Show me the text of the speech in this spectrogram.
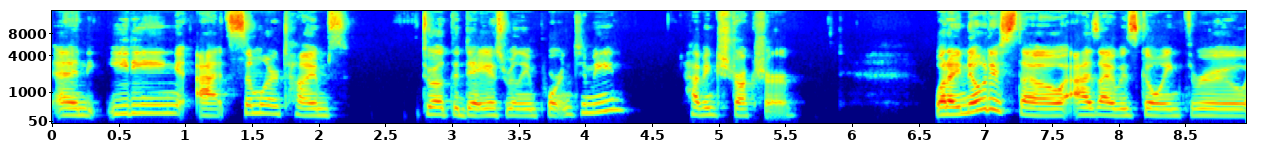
And eating at similar times throughout the day is really important to me, having structure. What I noticed though, as I was going through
